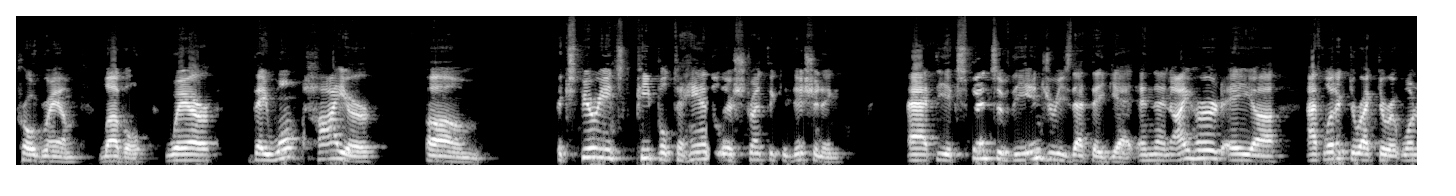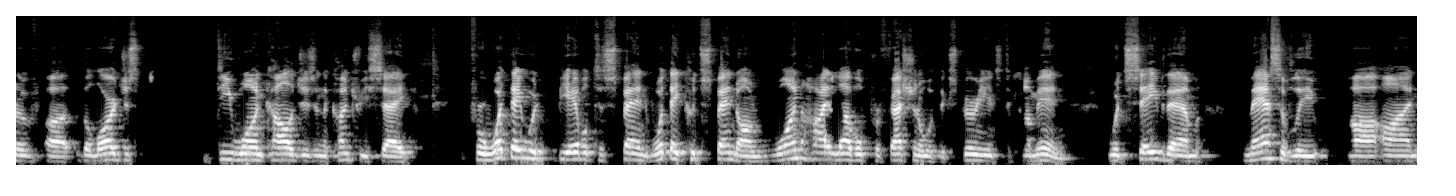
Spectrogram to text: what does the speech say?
program level where they won't hire um, experienced people to handle their strength and conditioning at the expense of the injuries that they get. And then I heard a uh, athletic director at one of uh, the largest D1 colleges in the country say for what they would be able to spend, what they could spend on one high level professional with experience to come in would save them massively uh, on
